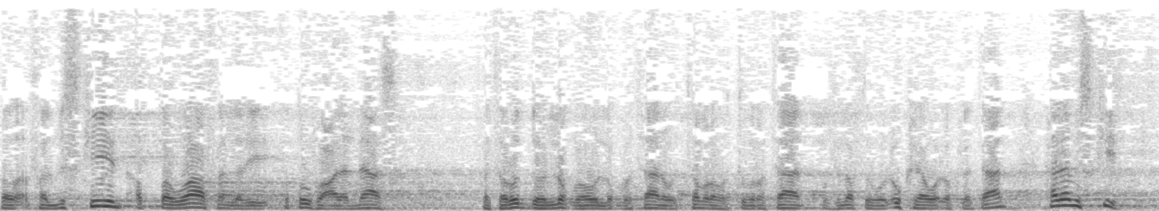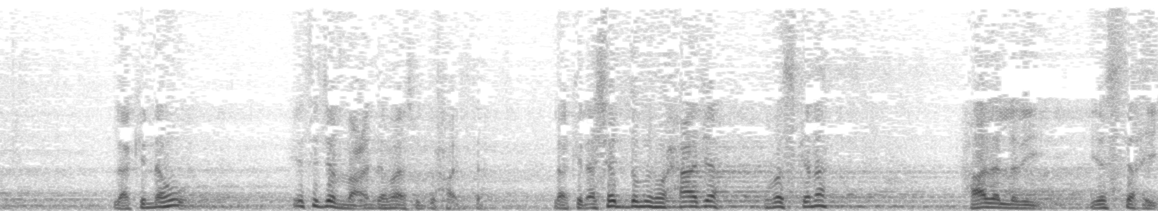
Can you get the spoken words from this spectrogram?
فالمسكين الطواف الذي يطوف على الناس فترده اللقمة واللقمتان والتمرة والتمرتان وفي اللفظ والأكلة والأكلتان هذا مسكين. لكنه يتجمع عندما يسد حاجته. لكن أشد منه حاجة ومسكنة هذا الذي يستحي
